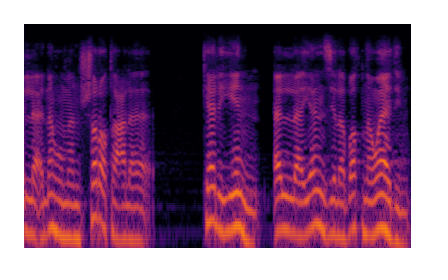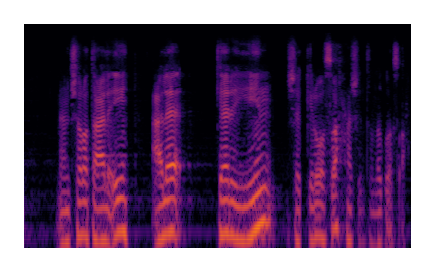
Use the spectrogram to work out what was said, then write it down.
إلا أنه من شرط على كري ألا ينزل بطن واد. من شرط على إيه؟ على كري. شكلوها صح عشان تنقوا صح.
